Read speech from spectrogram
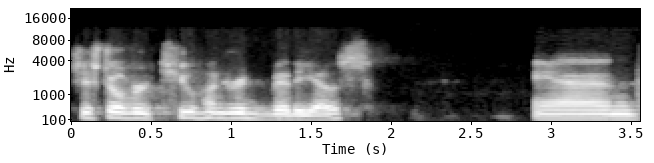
just over 200 videos and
